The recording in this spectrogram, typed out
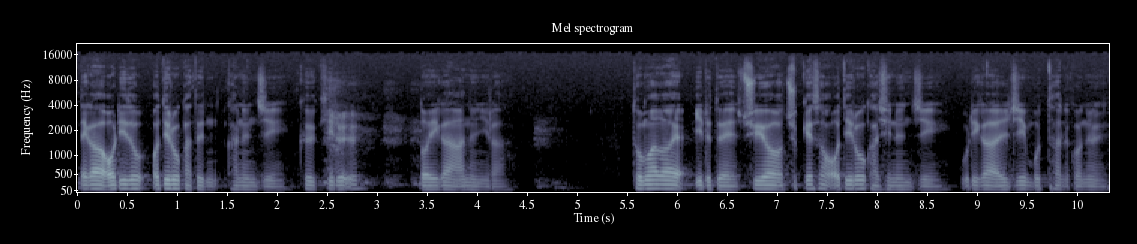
내가 어디로 어디로 가든 가는지 그 길을 너희가 아느니라. 도마가 이르되 주여 주께서 어디로 가시는지 우리가 알지 못하거늘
